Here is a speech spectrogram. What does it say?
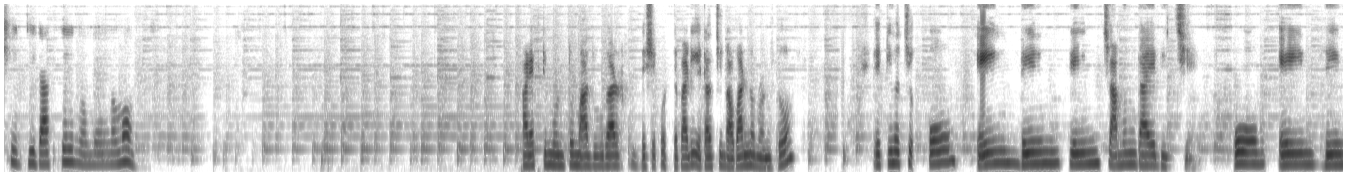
সিদ্ধিদাত্রী নমো নম আরেকটি মন্ত্র মা দুর্গার উদ্দেশ্যে করতে পারি, এটা হচ্ছে নবান্ন মন্ত্র। এটি হচ্ছে ওম, এইম হ্রিম ক্লিম, চামুণ্ডায় দিচ্ছে ওম, এইম হ্রিম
